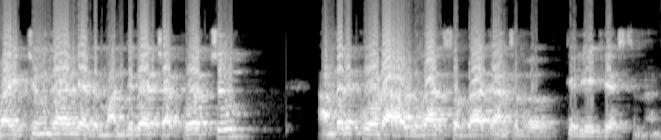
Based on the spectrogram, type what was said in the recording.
వైద్యంగా లేదా మందుగా చెప్పవచ్చు. అందరికి కూడా ఉగాది శుభాకాంక్షలు తెలియజేస్తున్నాను.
